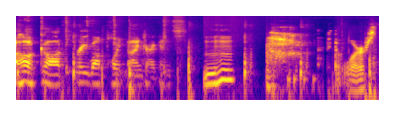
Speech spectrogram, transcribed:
Oh god, three 1.9 dragons. Mm-hmm. That'd be the worst.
